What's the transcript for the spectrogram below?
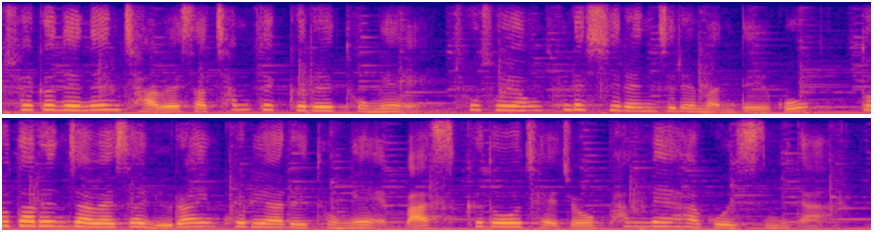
최근에는 자회사 참테크를 통해 초소형 플래시 렌즈를 만들고 또 다른 자회사 유라인 코리아를 통해 마스크도 제조 판매하고 있습니다.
